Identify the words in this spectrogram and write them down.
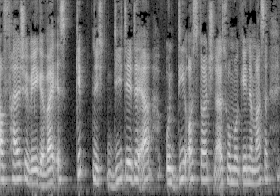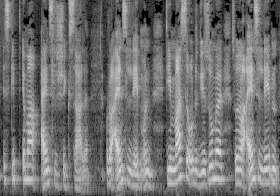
auf falsche Wege, weil es gibt nicht die DDR und die Ostdeutschen als homogene Masse. Es gibt immer Einzelschicksale oder Einzelleben. Und die Masse oder die Summe so einer Einzelleben,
